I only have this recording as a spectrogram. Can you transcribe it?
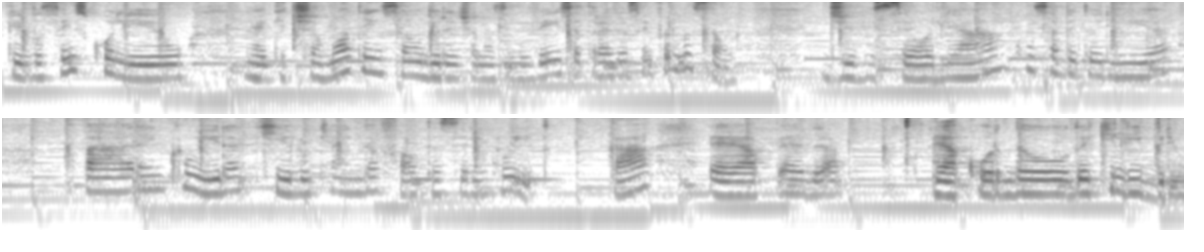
que você escolheu, né, que te chamou a atenção durante a nossa vivência, traz essa informação de você olhar com sabedoria para incluir aquilo que ainda falta ser incluído, tá? É a pedra, é a cor do, do equilíbrio,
